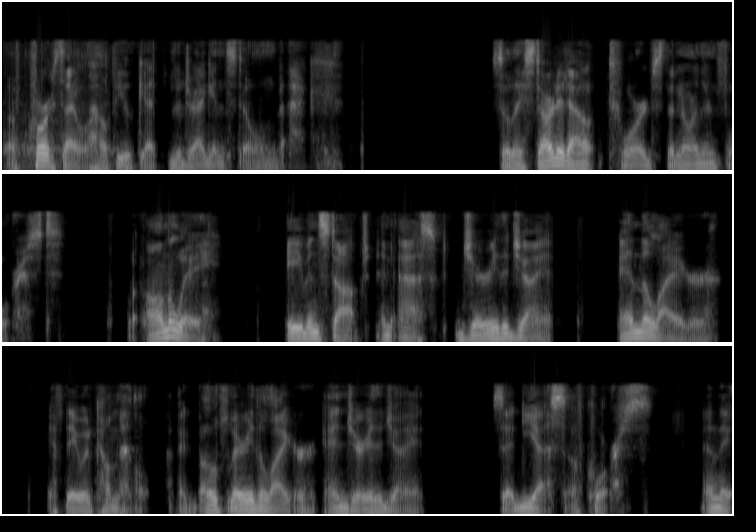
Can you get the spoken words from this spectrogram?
Of course I will help you get the Dragonstone back. So they started out towards the northern forest. But on the way, Avin stopped and asked Jerry the Giant and the Liger if they would come help. And both Larry the Liger and Jerry the Giant said yes, of course. And they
